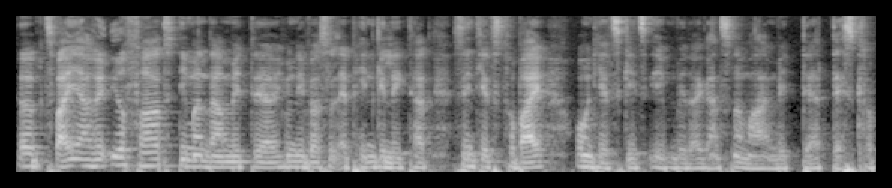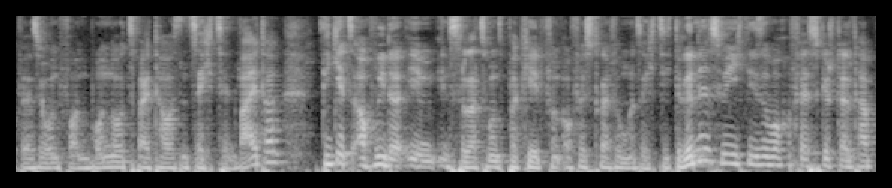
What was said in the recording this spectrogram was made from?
äh, zwei Jahre Irrfahrt, die man da mit der Universal App hingelegt hat, sind jetzt vorbei und jetzt geht es eben wieder ganz normal mit der Desktop-Version von OneNote 2016 weiter, die jetzt auch wieder im Installationspaket von Office 365 drin ist, wie ich diese Woche festgestellt habe.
